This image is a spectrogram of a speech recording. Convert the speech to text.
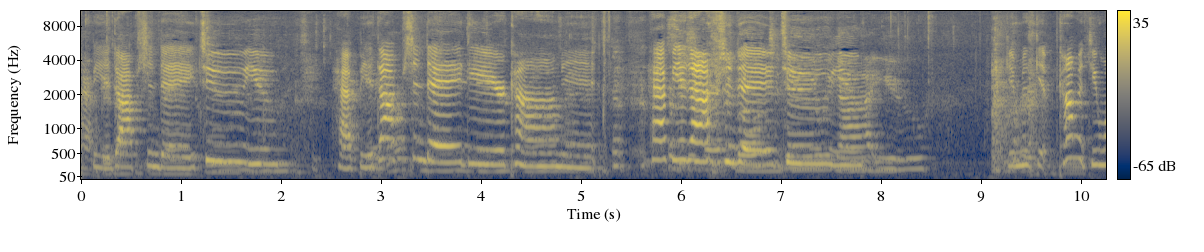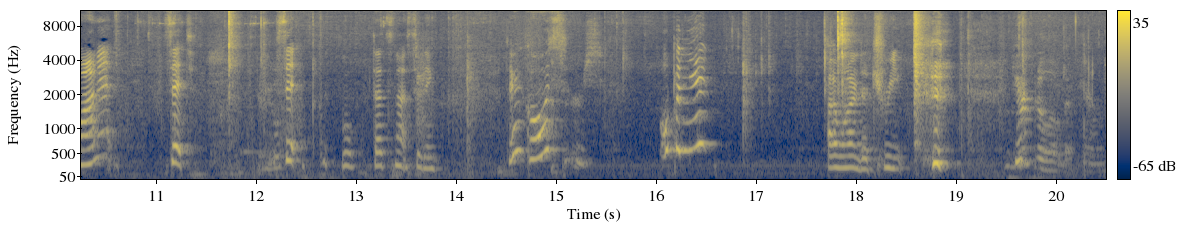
Happy Adoption Day to you. Happy Adoption Day, dear Comet. Happy Adoption Day to you. got you. Give me, get, Comet, do you want it? Sit. Sit. Oh, that's not sitting. There it goes. Open it. I wanted a treat. Rip it a little bit, Karen.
